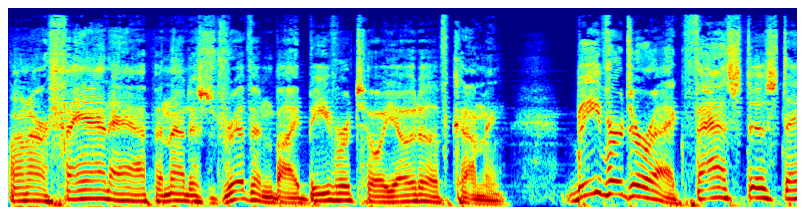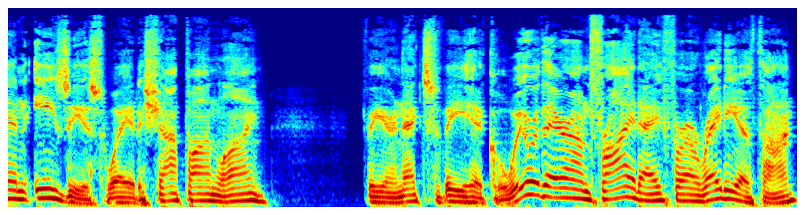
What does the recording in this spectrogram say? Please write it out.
on our fan app, and that is driven by Beaver Toyota of Cumming. Beaver Direct, fastest and easiest way to shop online for your next vehicle. We were there on Friday for a radiothon.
